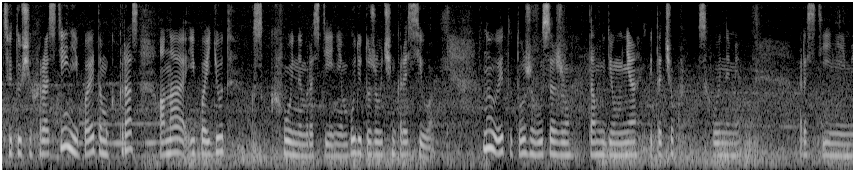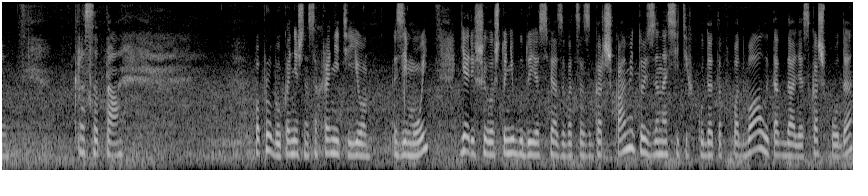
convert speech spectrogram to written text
цветущих растений, поэтому как раз она и пойдет к хвойным растениям. Будет уже очень красиво. Ну, эту тоже высажу там, где у меня пятачок с хвойными растениями. Красота! Попробую, конечно, сохранить ее зимой. Я решила, что не буду я связываться с горшками, то есть заносить их куда-то в подвал и так далее, с кашпода.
